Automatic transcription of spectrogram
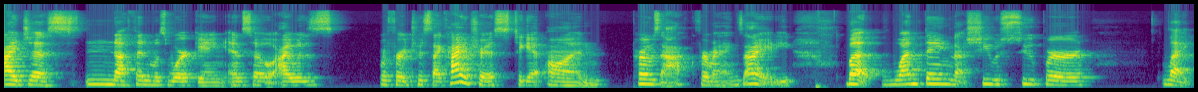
I just nothing was working, and so I was referred to a psychiatrist to get on Prozac for my anxiety. But one thing that she was super like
